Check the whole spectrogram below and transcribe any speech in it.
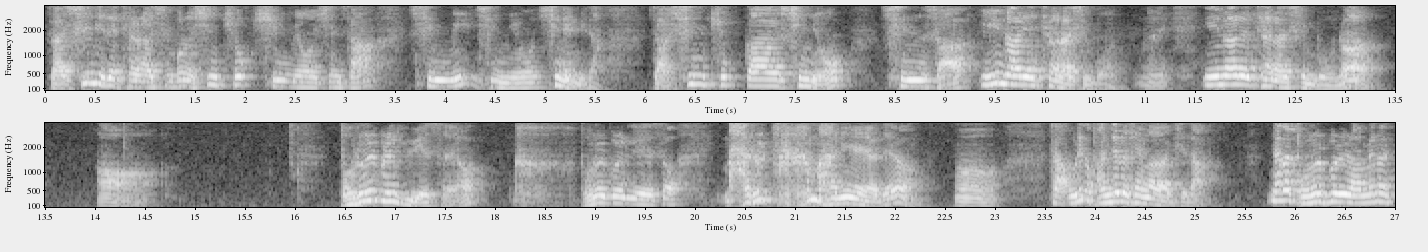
자, 신일에 태어나신 분은 신축, 신묘, 신사, 신미, 신유, 신해입니다. 자, 신축과 신유, 신사, 이 날에 태어나신 분. 네. 이 날에 태어나신 분은, 어, 돈을 벌기 위해서요. 크, 돈을 벌기 위해서 말을 참 많이 해야 돼요. 어, 자, 우리가 반대로 생각합시다. 내가 돈을 벌려면은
